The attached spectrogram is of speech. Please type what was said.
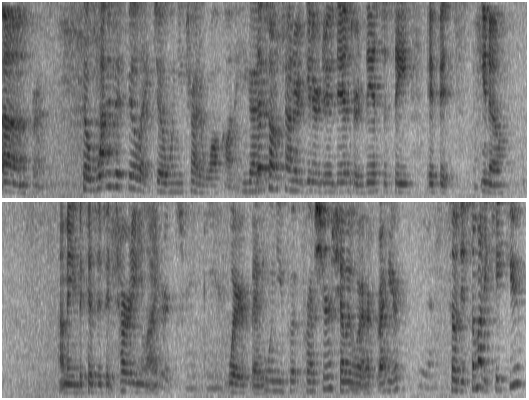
Um, So what does it feel like, Joe, when you try to walk on it? You got That's why I was trying to get her to do this or this to see if it's, you know, I mean, because if it's hurting It like, hurts right there. where, baby? when you put pressure. Show me where, right here? Yeah. So did somebody kick you?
